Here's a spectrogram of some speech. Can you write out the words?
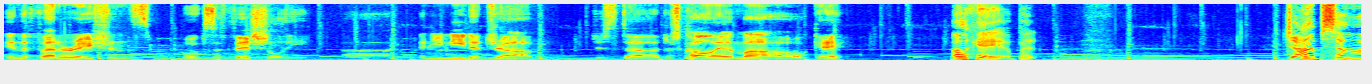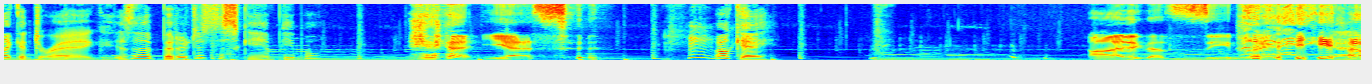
in the Federation's books officially, uh and you need a job, just uh just call Aunt Maho, okay? Okay, but jobs sound like a drag. Isn't it better just to scam people? yes. uh, Okay. I think that's the scene, right? Yeah.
